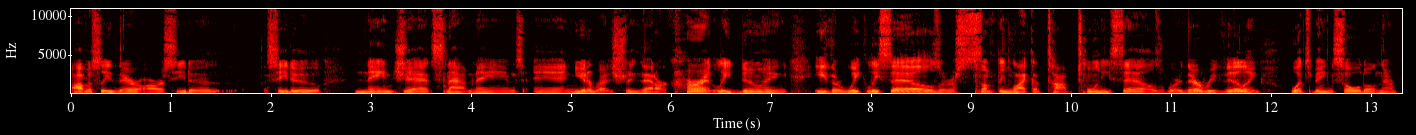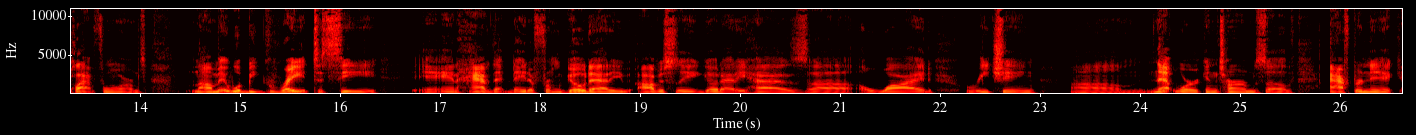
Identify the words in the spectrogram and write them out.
Obviously, there are Sedo, Sedo, Namejet, Snap Names, and Uniregistry that are currently doing either weekly sales or something like a top 20 sales where they're revealing what's being sold on their platforms. Um, it would be great to see and have that data from GoDaddy. Obviously, GoDaddy has uh, a wide reaching um, network in terms of Afternic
